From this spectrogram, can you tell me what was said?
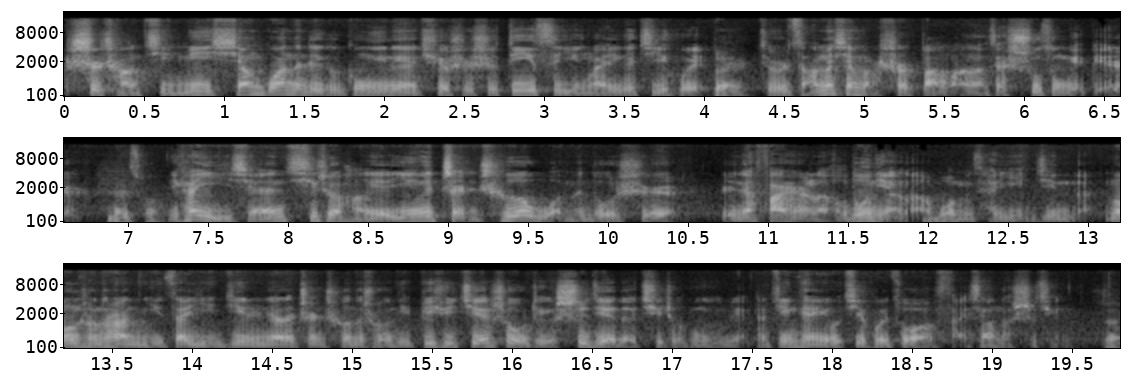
市场紧密相关的这个供应链，确实是第一次迎来一个机会。对就是咱们先把事儿办完了，再输送给别人。没错，你看以前汽车行业，因为整车我们都是人家发展了好多年了，我们才引进的。某种程度上，你在引进人家的整车的时候，你必须接受这个世界的汽车供应链。那今天有机会做反向的事情，对，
